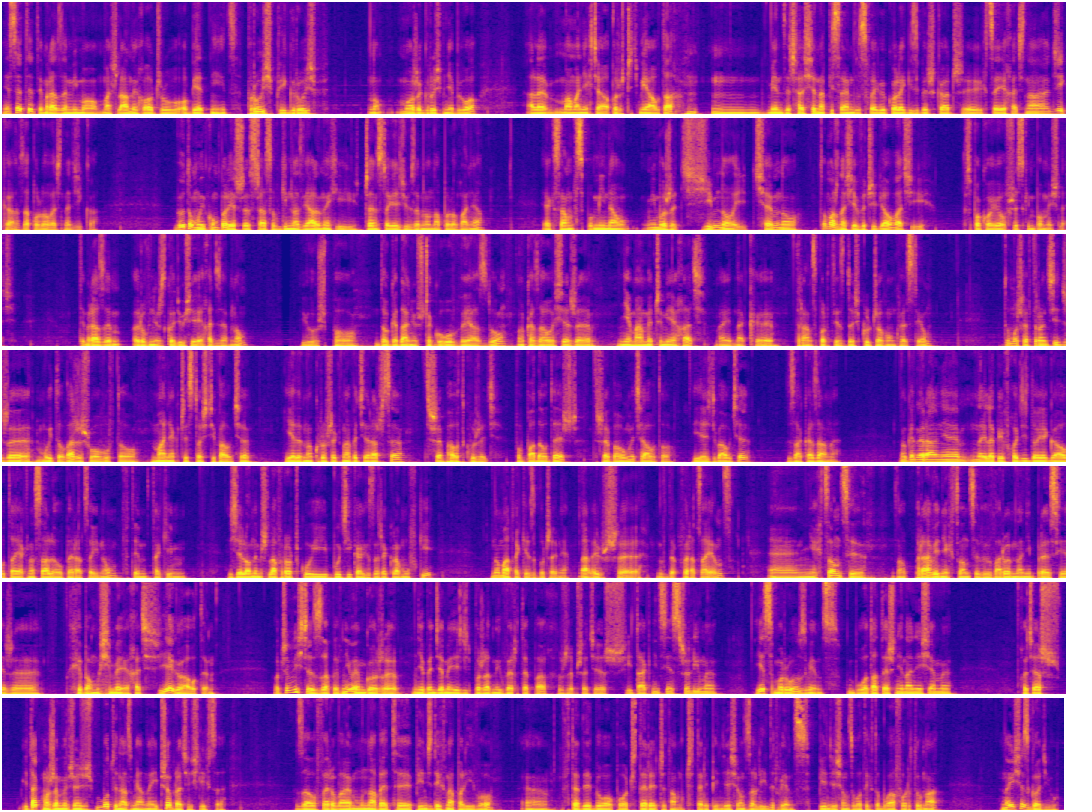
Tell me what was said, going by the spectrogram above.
Niestety tym razem mimo maślanych oczu, obietnic, próśb i gruźb, no może gruźb nie było, ale mama nie chciała pożyczyć mi auta. W międzyczasie napisałem do swojego kolegi Zbyszka, czy chce jechać na dzika, zapolować na dzika. Był to mój kumpel jeszcze z czasów gimnazjalnych i często jeździł ze mną na polowania. Jak sam wspominał, mimo że zimno i ciemno, to można się wychillować i w spokoju o wszystkim pomyśleć. Tym razem również zgodził się jechać ze mną. Już po dogadaniu szczegółów wyjazdu okazało się, że nie mamy czym jechać, a jednak e, transport jest dość kluczową kwestią. Tu muszę wtrącić, że mój towarzysz łowów to maniak czystości w aucie. Jeden okruszek na wycieraczce, trzeba odkurzyć. Popadał deszcz, trzeba umyć auto. Jeść w aucie? Zakazane. No generalnie najlepiej wchodzić do jego auta jak na salę operacyjną, w tym takim zielonym szlafroczku i budzikach z reklamówki. No ma takie zboczenie, ale już e, wracając. E, niechcący, no prawie niechcący wywarłem na nim presję, że chyba musimy jechać jego autem. Oczywiście zapewniłem go, że nie będziemy jeździć po żadnych wertepach, że przecież i tak nic nie strzelimy. Jest mróz, więc błota też nie naniesiemy. Chociaż i tak możemy wziąć buty na zmianę i przebrać, jeśli chce. Zaoferowałem mu nawet 5 e, dych na paliwo. E, wtedy było po 4 czy tam 4,50 za litr, więc 50 zł to była fortuna. No i się zgodził.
